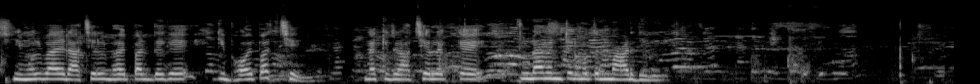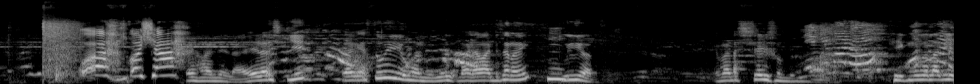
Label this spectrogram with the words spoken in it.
শিমুল ভাই রাচেল ভাইপার দেখে কি ভয় পাচ্ছে? নাকি রাচেলকে টুর্নামেন্টের মতন মার দেবে? ওহ কষা এ হয় না এটা কি? এটা তুই ওখানে মারা মাটিছে নয়। তুই আর। এবারটা সেই সুন্দর। ঠিক মতো লাগলে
